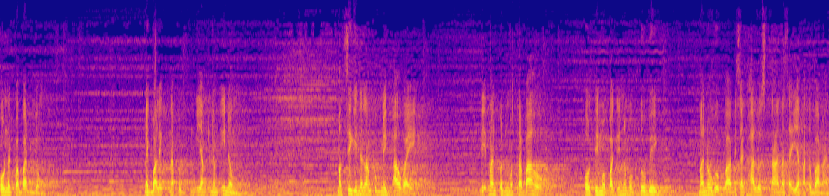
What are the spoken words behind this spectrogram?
o nagpabadlong. Nagbalik na ang iyang inom-inom. Magsige na lang pug mig-away. Di man pod mo trabaho. Ultimo pag inom og tubig, manugo pa bisag halos na na sa iyang atubangan.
